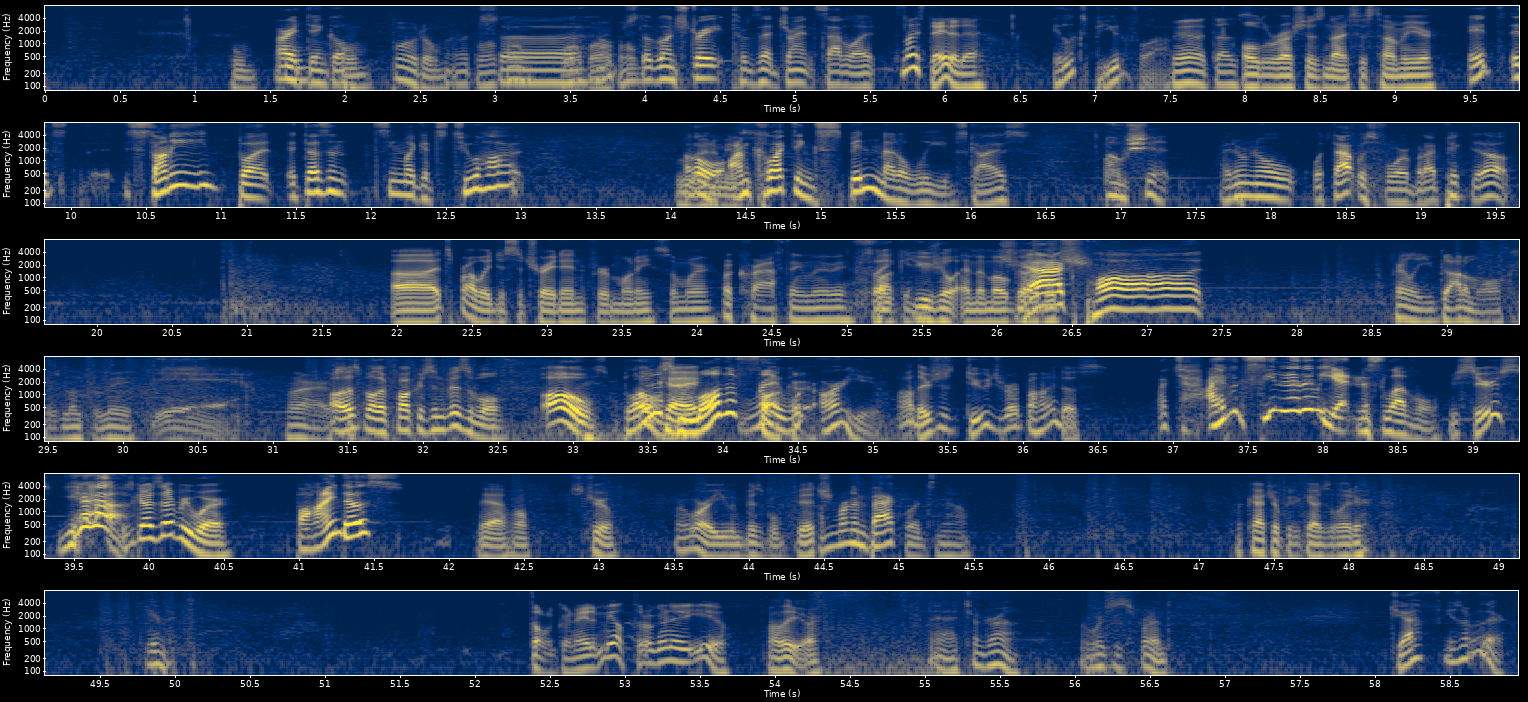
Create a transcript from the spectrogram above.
Boom, All right, boom, Dinkle. Let's, uh, still going straight towards that giant satellite. It's a nice day today. It looks beautiful out. Yeah, it does. Old Russia's is nice this time of year. It, it's it's sunny, but it doesn't seem like it's too hot. Ooh, oh, enemies. I'm collecting spin metal leaves, guys. Oh shit. I don't know what that was for, but I picked it up. Uh, it's probably just a trade in for money somewhere. Or crafting, maybe. It's like usual MMO garbage. Jackpot. Apparently you got them all because there's none for me. Yeah. All right. Oh, this motherfucker's invisible. Oh, Nice. Blow this okay. Ray, motherfucker. where are you? Oh, there's just dudes right behind us. I, t- I haven't seen an enemy yet in this level. You serious? Yeah. This guy's everywhere. Behind us. Yeah, well, it's true. Where are you, invisible bitch? I'm running backwards now. I'll catch up with you guys later. Damn it. Throw a grenade at me. I'll throw a grenade at you. Oh, there you are. Yeah, I turned around. Where's his friend? Geoff, he's over there.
